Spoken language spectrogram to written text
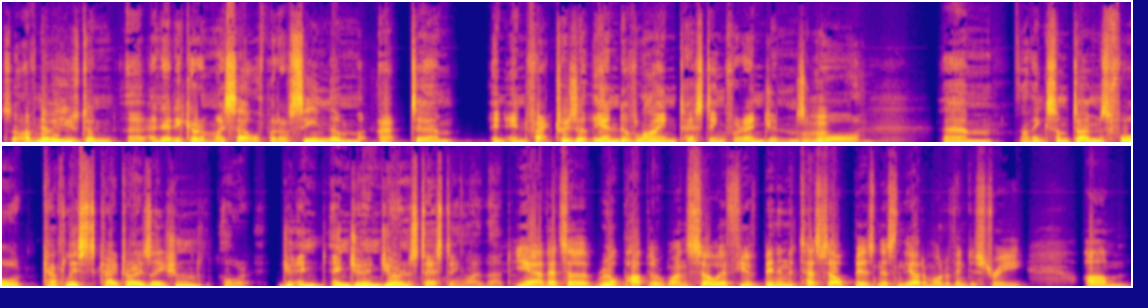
So I've never used an uh, an eddy current myself, but I've seen them at um, in in factories at the end of line testing for engines, Mhm. or um, I think sometimes for catalyst characterization or en- engine endurance testing like that. Yeah, that's a real popular one. So if you've been in the test cell business in the automotive industry, um,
